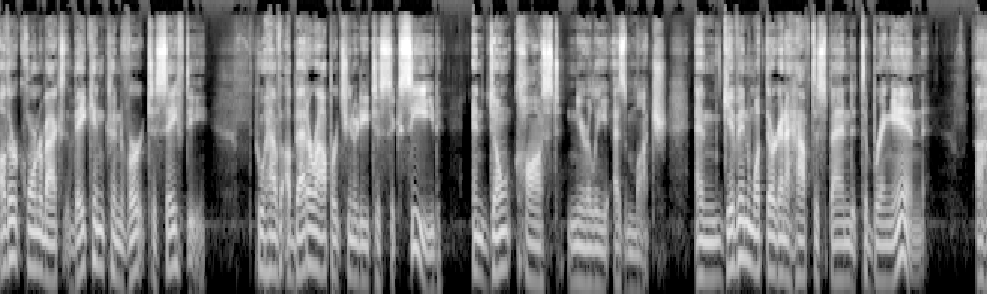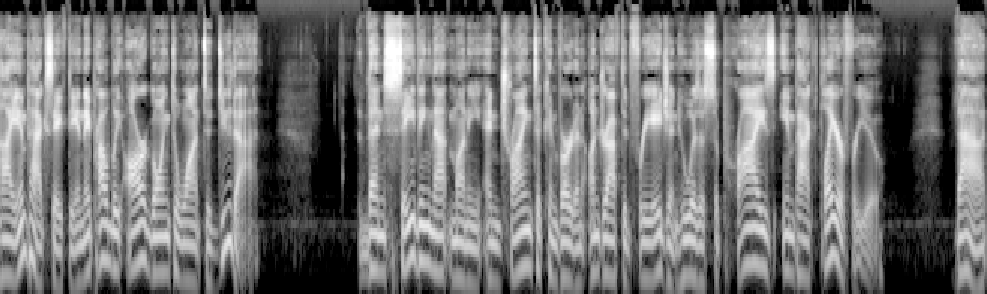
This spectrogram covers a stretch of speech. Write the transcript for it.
other cornerbacks they can convert to safety who have a better opportunity to succeed and don't cost nearly as much. And given what they're going to have to spend to bring in a high impact safety, and they probably are going to want to do that, then saving that money and trying to convert an undrafted free agent who was a surprise impact player for you, that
